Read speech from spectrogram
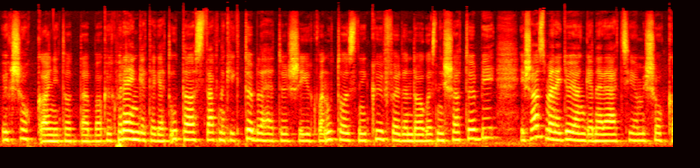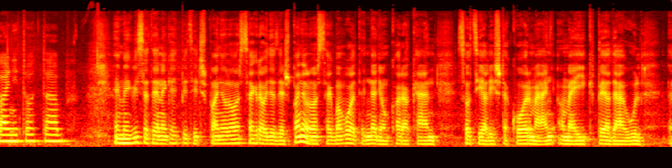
ők sokkal nyitottabbak, ők rengeteget utaztak, nekik több lehetőségük van utazni, külföldön dolgozni, stb. És az már egy olyan generáció, ami sokkal nyitottabb. Én még visszatérnék egy picit Spanyolországra, hogy azért Spanyolországban volt egy nagyon karakán szocialista kormány, amelyik például ö,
